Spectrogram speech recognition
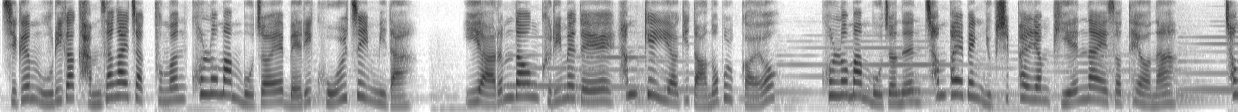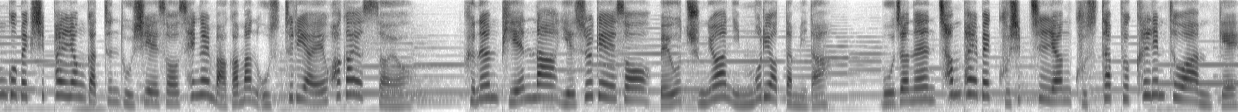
지금 우리가 감상할 작품은 콜로만 모저의 메리 고울즈입니다. 이 아름다운 그림에 대해 함께 이야기 나눠볼까요? 콜로만 모저는 1868년 비엔나에서 태어나 1918년 같은 도시에서 생을 마감한 오스트리아의 화가였어요. 그는 비엔나 예술계에서 매우 중요한 인물이었답니다. 모저는 1897년 구스타프 클림트와 함께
